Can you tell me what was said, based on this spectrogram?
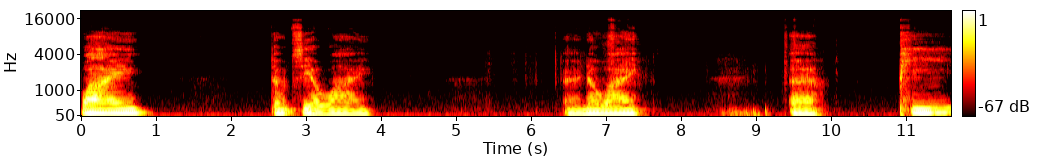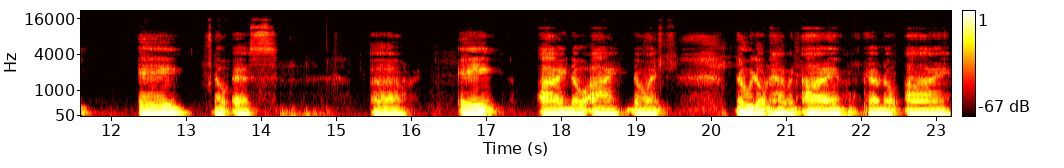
Y. Don't see a Y. Uh, no Y. Uh, P. A. No S. Uh, A. I, no I, no I. No, we don't have an I. We have no I.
